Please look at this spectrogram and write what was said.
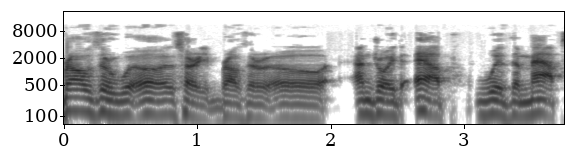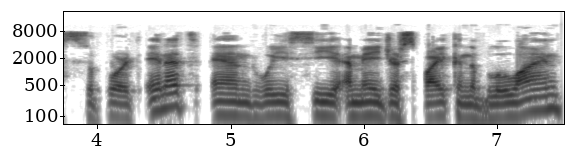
browser, uh, sorry, browser uh, Android app with the maps support in it, and we see a major spike in the blue line.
